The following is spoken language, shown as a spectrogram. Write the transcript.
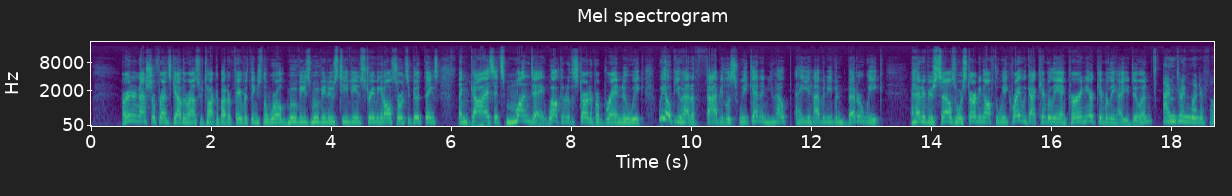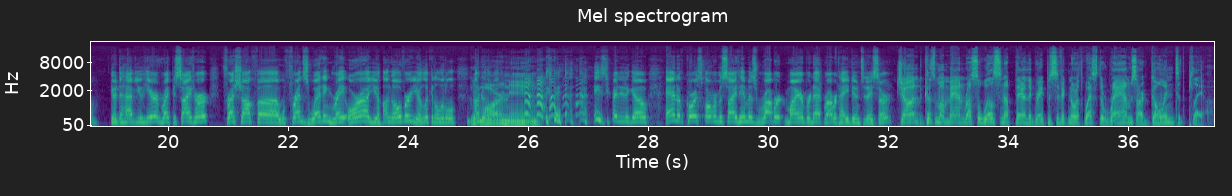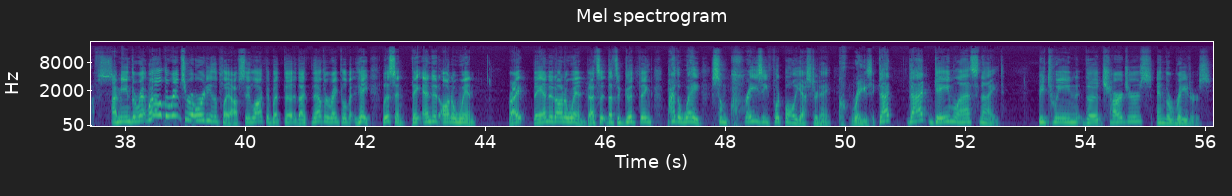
our international friends, gather around as we talk about our favorite things in the world movies, movie news, TV, and streaming, and all sorts of good things. And guys, it's Monday. Welcome to the start of a brand new week. We hope you had a fabulous weekend, and you hope you have an even better week ahead of yourselves. And we're starting off the week right. We got Kimberly Ann Curran here. Kimberly, how you doing? I'm doing wonderful. Good to have you here. And right beside her, fresh off uh, friend's wedding, Ray Ora. You hung over. You're looking a little. Good morning. He's ready to go. And of course, over beside him is Robert Meyer Burnett. Robert, how you doing today, sir? John, because of my man Russell Wilson up there in the Great Pacific Northwest, the Rams are going to the playoffs. I mean, the well, the Rams are already in the playoffs. They locked it, but the, the now they're ranked a little bit. Hey, listen, they ended on a win right? They ended on a win. That's a, that's a good thing. By the way, some crazy football yesterday. Crazy. That that game last night between the Chargers and the Raiders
